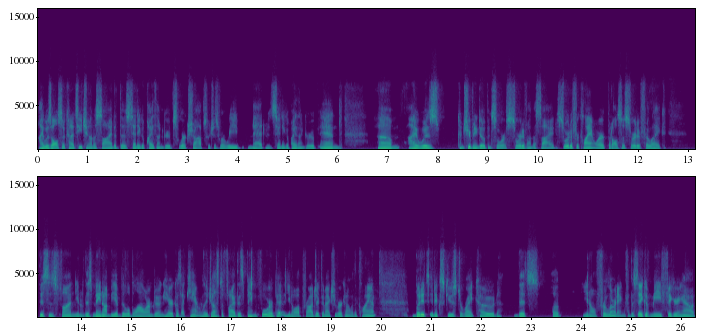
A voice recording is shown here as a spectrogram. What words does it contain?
I was also kind of teaching on the side at the San Diego Python Group's workshops, which is where we met, San Diego Python Group, and um, I was contributing to open source sort of on the side, sort of for client work, but also sort of for like this is fun. You know, this may not be a billable hour I'm doing here because I can't really justify this being for a, you know a project I'm actually working on with a client, but it's an excuse to write code that's a, uh, you know for learning for the sake of me figuring out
